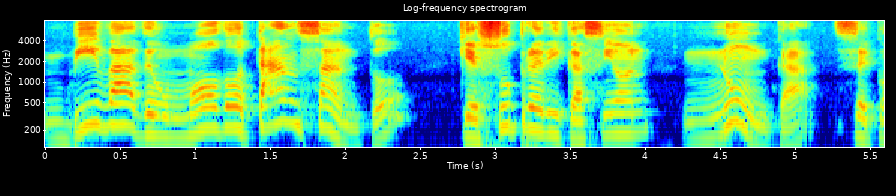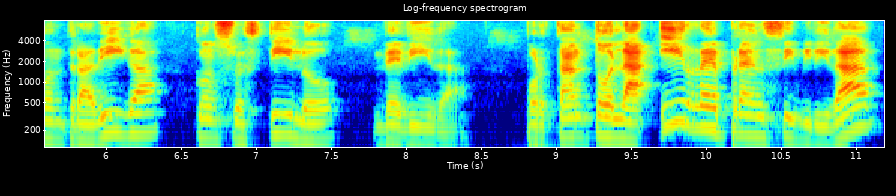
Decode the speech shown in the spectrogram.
viva de un modo tan santo que su predicación nunca se contradiga con su estilo de vida. Por tanto, la irreprensibilidad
